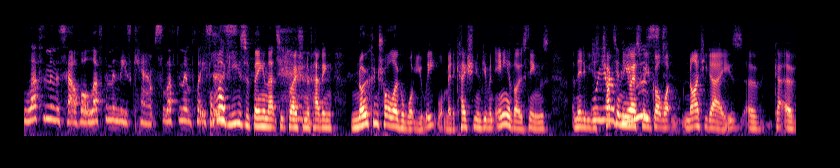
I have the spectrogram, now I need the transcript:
left them in this hellhole, left them in these camps, left them in places. Five years of being in that situation of having no control over what you eat, what medication you're given, any of those things, and then to be just you chucked in the US where you've got what ninety days of, of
